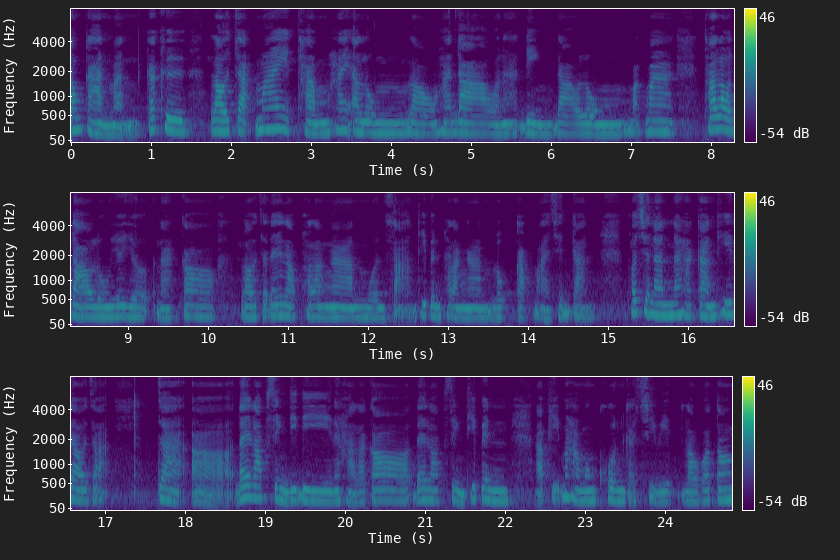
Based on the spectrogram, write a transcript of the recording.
ต้องการมัน ก็คือเราจะไม่ทำให้อารมณ์เราฮะดาวนะดิ่งดาวลงมาก ๆ ถ้าเราดาวลงเยอะ ๆ นะก็เราจะได้รับพลังงานมวลสารที่เป็นพลังงานลบกลับมาเช่นกัน เพราะฉะนั้นนะคะการที่เราจะ จะได้รับสิ่งดีๆนะคะ แล้วก็ได้รับสิ่งที่เป็นอภิมหามงคลกับชีวิต เราก็ต้อง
